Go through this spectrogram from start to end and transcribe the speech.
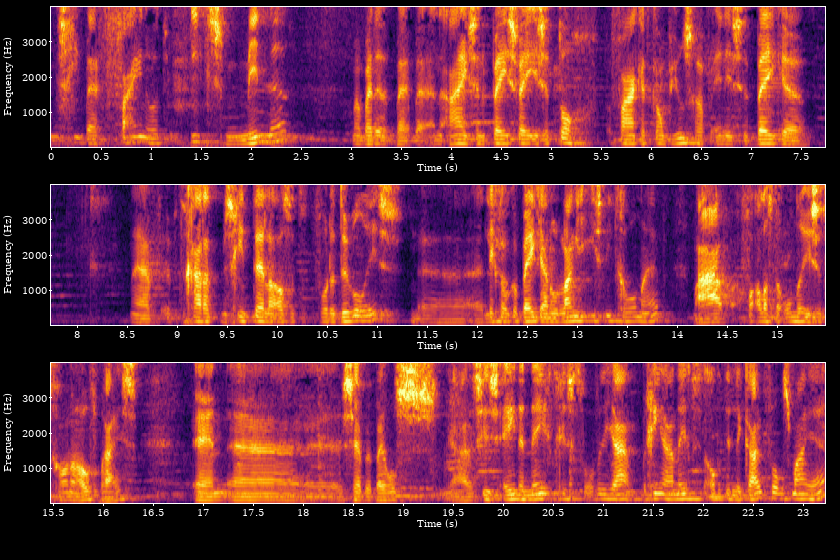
misschien bij Feyenoord iets minder. Maar bij, de, bij, bij een Ajax en de PSV is het toch vaak het kampioenschap en is het beker... Nou ja, het gaat het misschien tellen als het voor de dubbel is. Eh, het ligt ook een beetje aan hoe lang je iets niet gewonnen hebt. Maar voor alles daaronder is het gewoon een hoofdprijs. En eh, ze hebben bij ons, ja, sinds 91 is het, of ja, begin jaren 90 is het altijd in de Kuip volgens mij. Hè?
